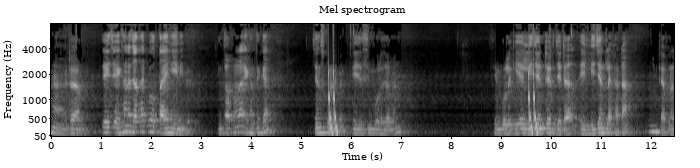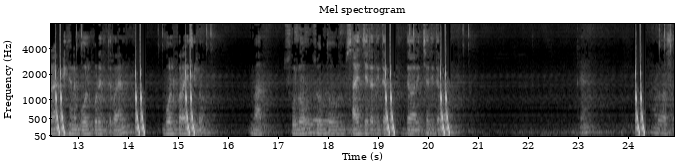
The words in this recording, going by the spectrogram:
হ্যাঁ এটা এই যে এখানে যা থাকবে ও তাই নিয়ে নিবে। কিন্তু আপনারা এখান থেকে চেঞ্জ করে নেবেন। এই যে সিম্বলে যাবেন। সিম্বলে গিয়ে লিজেন্টের যেটা, এই লিজেন্ট লেখাটা, এটা আপনারা এখানে বোল্ড করে দিতে পারেন। বোল্ড করাই ছিল। বা ষোলো, চোদ্দ সাইজ যেটা দিতে, দেওয়ার ইচ্ছা দিতে পারেন। Okay. আরও আছে।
